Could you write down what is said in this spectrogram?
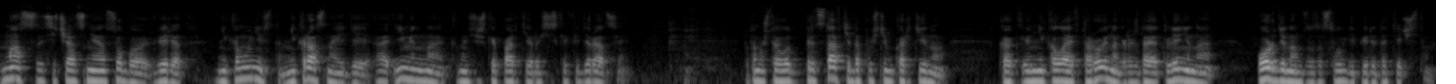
массы сейчас не особо верят не коммунистам, не красной идее, а именно Коммунистической партии Российской Федерации. Потому что вот представьте, допустим, картину, как Николай II награждает Ленина орденом за заслуги перед Отечеством.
